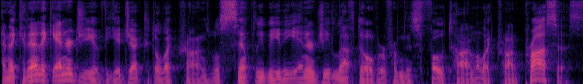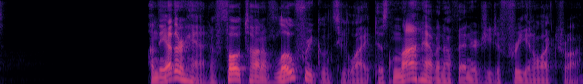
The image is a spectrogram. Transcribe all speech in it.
And the kinetic energy of the ejected electrons will simply be the energy left over from this photon-electron process. On the other hand, a photon of low-frequency light does not have enough energy to free an electron.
